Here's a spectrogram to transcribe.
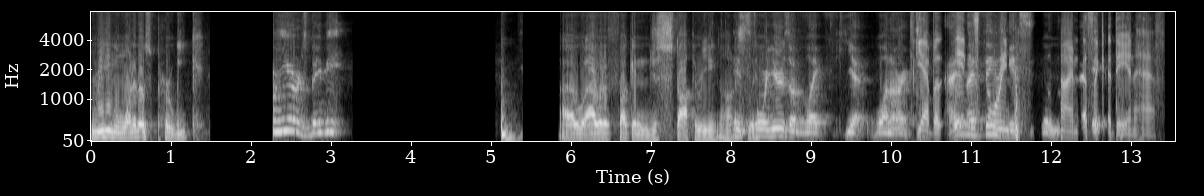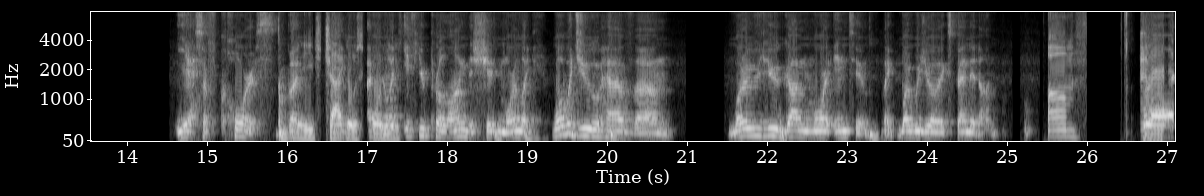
reading one of those per week? Four years, baby. I, w- I would have fucking just stopped reading Honestly, It's four years of like yeah one arc. yeah but I, in I story think it's time that's like a day and a half yes, of course, but Each chapter like, was I feel minutes. like if you prolong the shit more, like what would you have? Um, what have you gotten more into? Like what would you have expanded on? um well, I talked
